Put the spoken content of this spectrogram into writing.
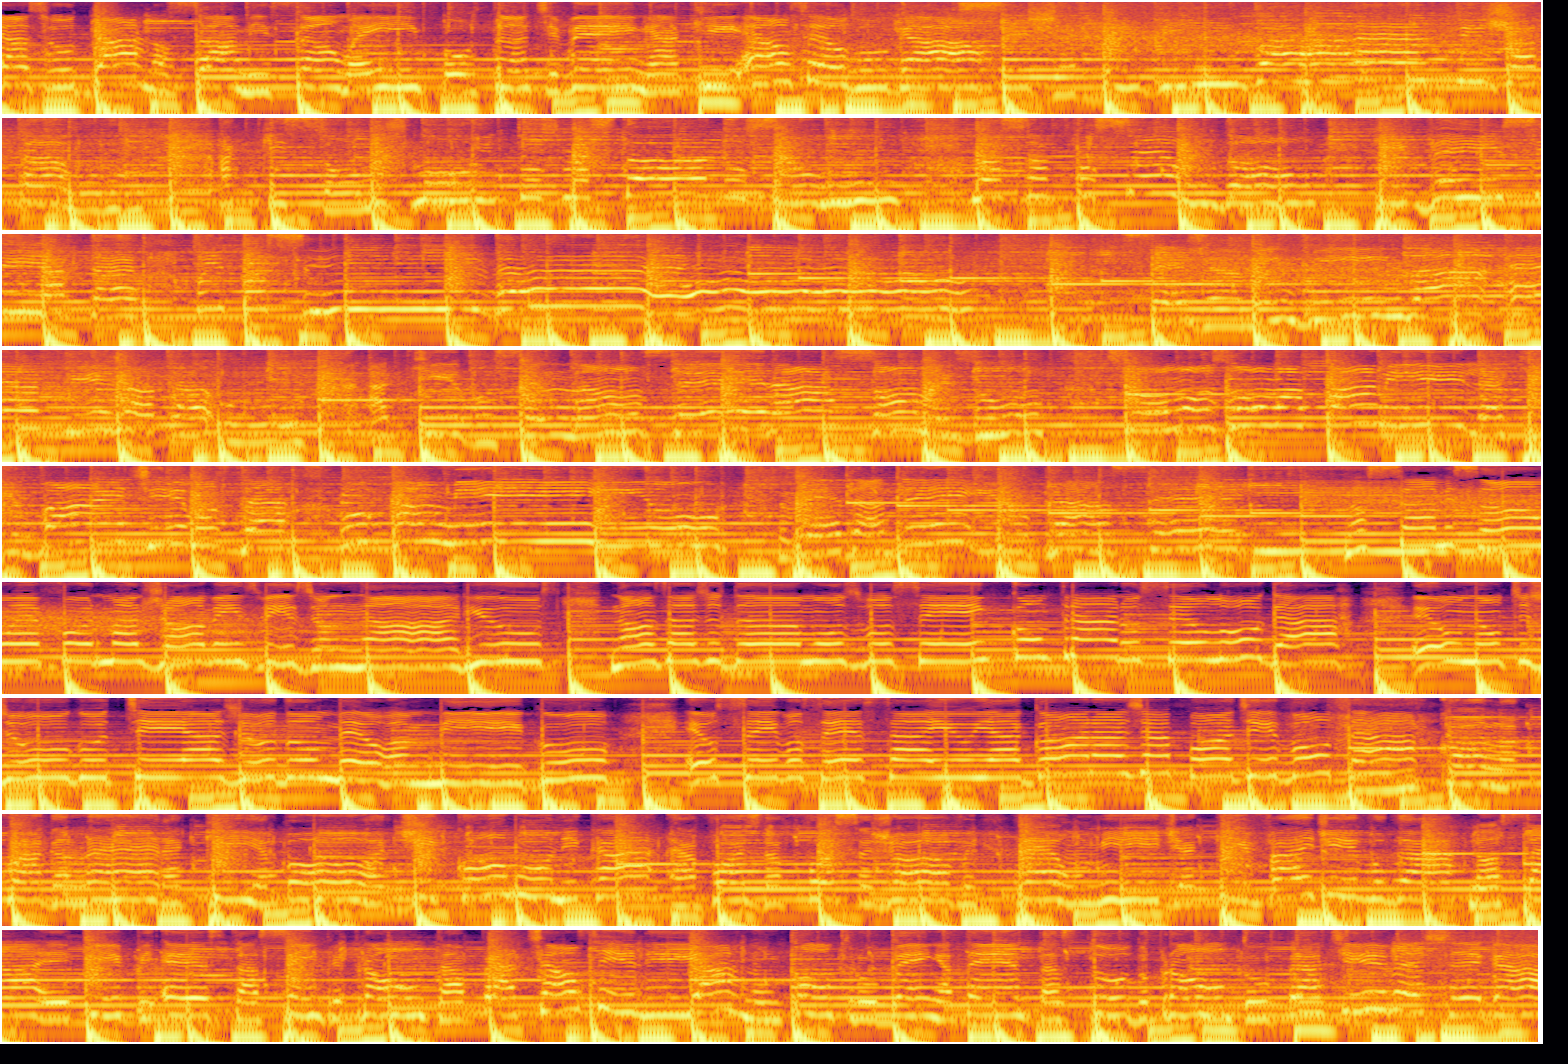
ajudar. Nossa missão é importante, vem aqui é ao seu lugar. Seja bem-vindo à FJ. I got.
